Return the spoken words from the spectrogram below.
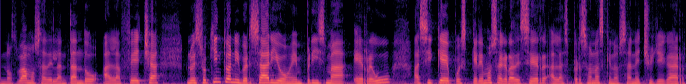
nos vamos adelantando a la fecha, nuestro quinto aniversario en Prisma RU, así que pues queremos agradecer a las personas que nos han hecho llegar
